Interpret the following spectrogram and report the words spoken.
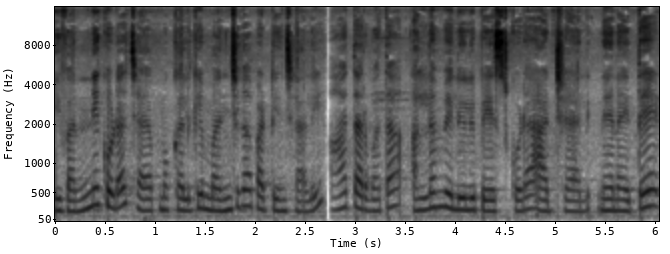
ఇవన్నీ కూడా చేప ముక్కలకి మంచిగా పట్టించాలి. ఆ తర్వాత అల్లం వెల్లుల్లి పేస్ట్ కూడా యాడ్ చేయాలి. నేనైతే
